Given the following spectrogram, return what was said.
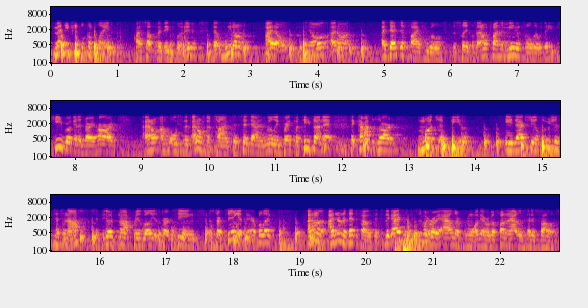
Many people complain, myself maybe included, that we don't I don't you know I don't identify, if you will, with the slichos. I don't find them meaningful. The, Hebrew again is very hard. I don't I don't have the time to sit down and really break my teeth on it. The concept is hard. Much of piyut is actually allusions to Tanakh. So if you know Tanakh really well, you'll start seeing you'll start seeing it there. But like I don't I don't identify with it. So the guy this is what Rabbi Adler from again Rabbi Chanan Adler said as follows.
